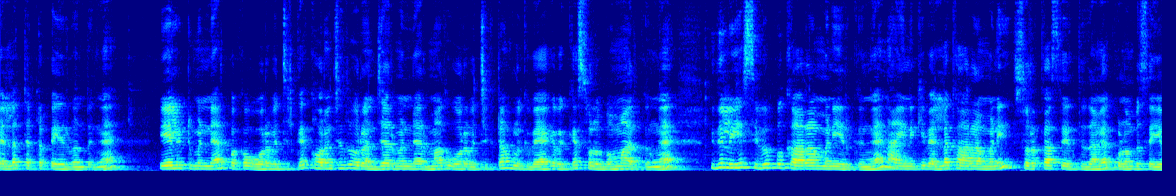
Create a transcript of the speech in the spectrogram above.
வெள்ளை தட்டைப்பயிர் வந்துங்க. ஏழு எட்டு மணி நேரம் பக்கம் ஊற வச்சுருக்கேன் குறைஞ்சது ஒரு அஞ்சாறு மணி நேரமாவது ஊற வச்சுக்கிட்டா உங்களுக்கு வேக வைக்க சுலபமாக இருக்குங்க. இதுலேயே சிவப்பு காராமணி இருக்குங்க. நான் இன்னைக்கு வெள்ளை காராமணி சுரக்கா சேர்த்து தாங்க குழம்பு செய்ய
